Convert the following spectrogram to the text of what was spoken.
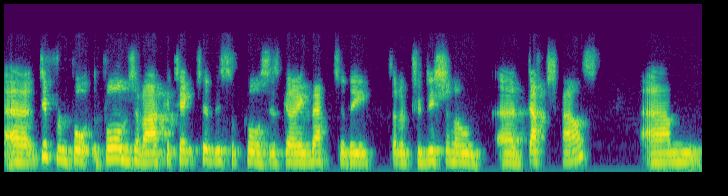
uh, different for forms of architecture. This, of course, is going back to the sort of traditional uh, Dutch house. Um,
